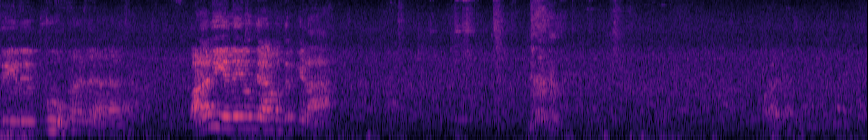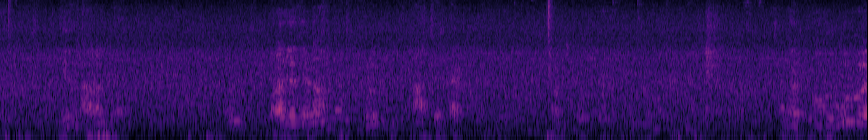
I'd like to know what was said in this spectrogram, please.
திருக்குமரா பழனி எல்லையில வந்து யாரும் வந்திருக்கீங்களா இரு, நான் இடம்? ஆ, சரி, correct. அங்கே ஒரு ஊருக்குள்ள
